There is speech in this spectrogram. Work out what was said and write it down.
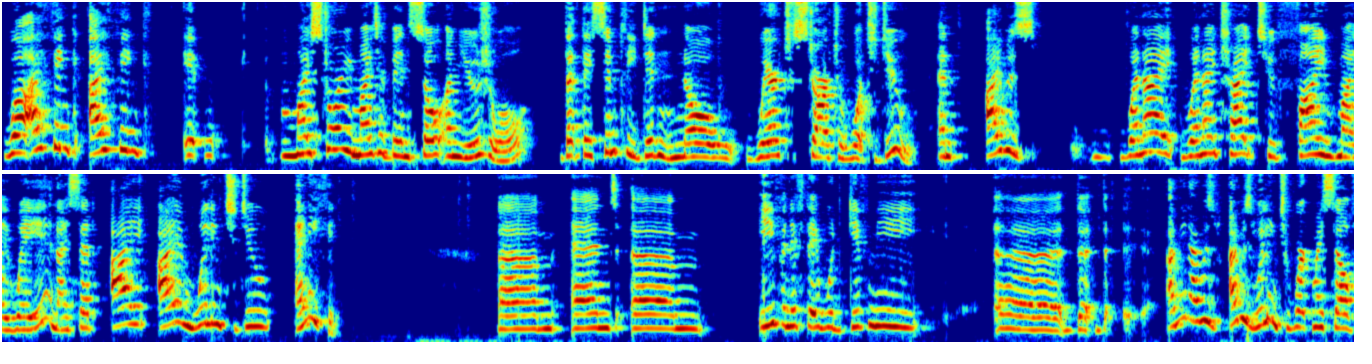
Well, I think I think it. My story might have been so unusual that they simply didn't know where to start or what to do, and I was when I when I tried to find my way in, I said I I am willing to do anything. Um, and um, even if they would give me uh, the, the, I mean, I was I was willing to work myself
